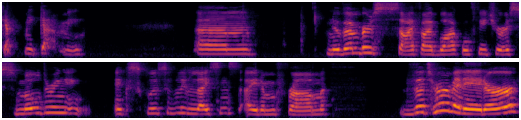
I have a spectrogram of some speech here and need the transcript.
Got me, got me. Um, November's sci-fi block will feature a smoldering exclusively licensed item from the Terminator,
